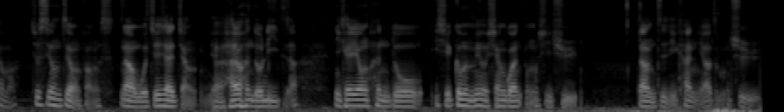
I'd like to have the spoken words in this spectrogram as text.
懂吗？就是用这种方式。那我接下来讲还有很多例子啊，你可以用很多一些根本没有相关东西去让你自己看你要怎么去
